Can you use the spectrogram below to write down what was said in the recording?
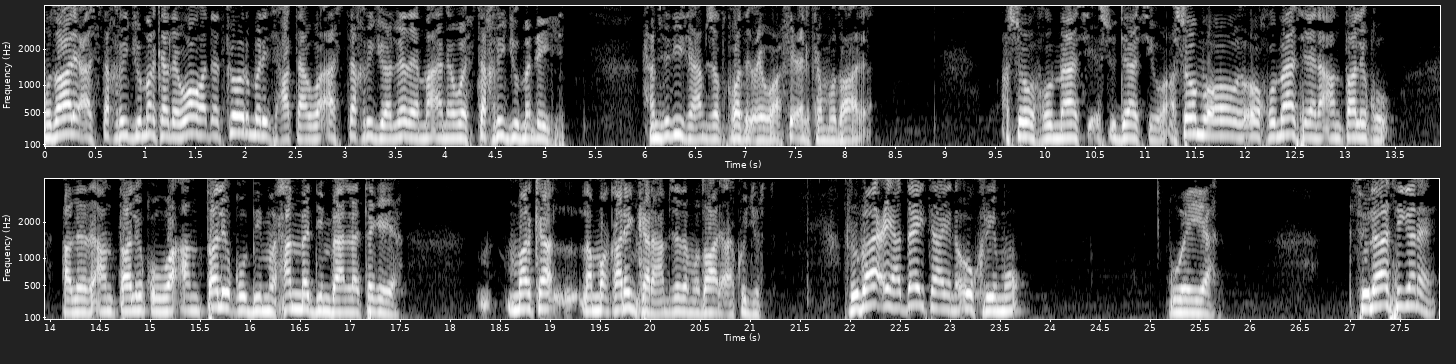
Mudaaric astakhriju markaad waaw haddaad ka hormarisa xataa wa astakhriju aad leedahay ma wastakhriju ma dheysid hamsadiisa hamsad qadci waa ficilka mudaaric asoo khumaasi sudaasi w asoom oo khumaasina analiqu adeed analiqu wa analiqu bimuxamadin baan la tegaya marka lama qarin kara hamsada mudaarica ku jirto rubaaci hadday tahayna ukrimu weeyaan hulaathigana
